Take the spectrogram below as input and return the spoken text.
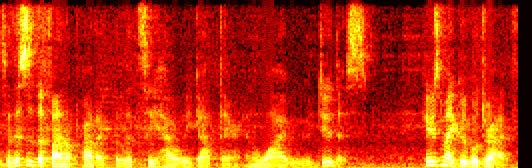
So this is the final product, but let's see how we got there and why we would do this. Here's my Google Drive.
